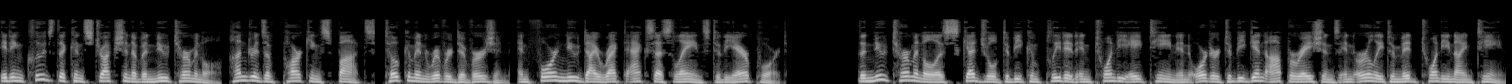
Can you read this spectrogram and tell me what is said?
It includes the construction of a new terminal, hundreds of parking spots, Tocumen River diversion, and four new direct access lanes to the airport. The new terminal is scheduled to be completed in 2018 in order to begin operations in early to mid-2019.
